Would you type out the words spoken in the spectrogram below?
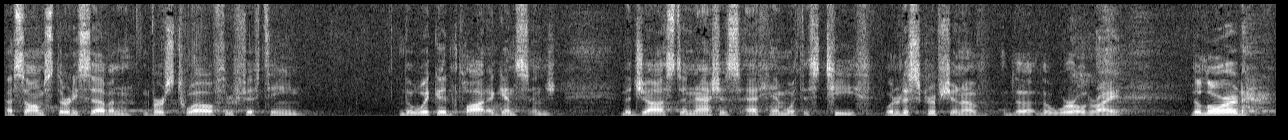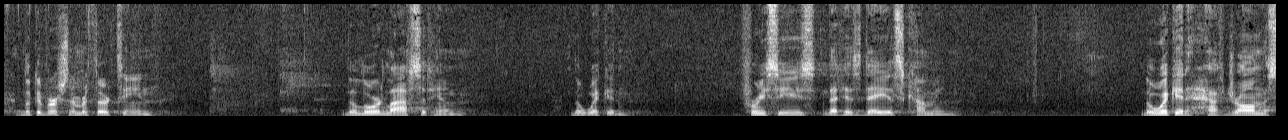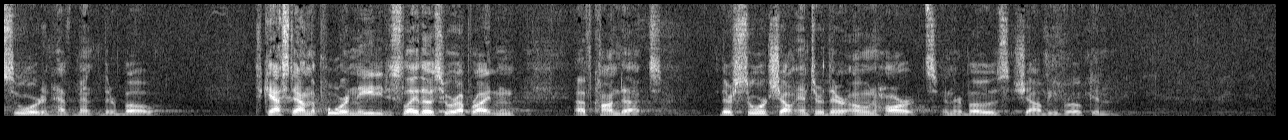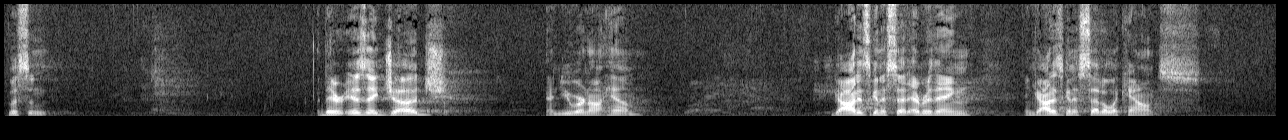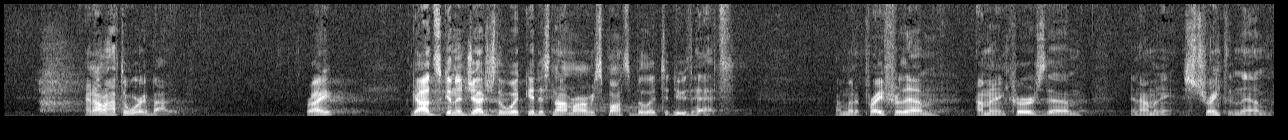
uh, Psalms 37, verse 12 through 15. The wicked plot against the just and gnashes at him with his teeth. What a description of the, the world, right? The Lord, look at verse number 13. The Lord laughs at him, the wicked, for he sees that his day is coming. The wicked have drawn the sword and have bent their bow to cast down the poor and needy, to slay those who are upright and of conduct. Their sword shall enter their own hearts, and their bows shall be broken. Listen, there is a judge, and you are not him. God is going to set everything, and God is going to settle accounts. And I don't have to worry about it. Right? God's going to judge the wicked. It's not my responsibility to do that. I'm going to pray for them, I'm going to encourage them, and I'm going to strengthen them.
